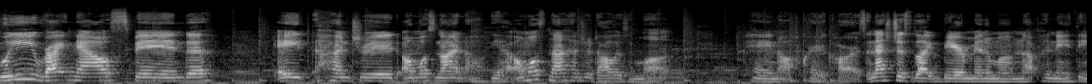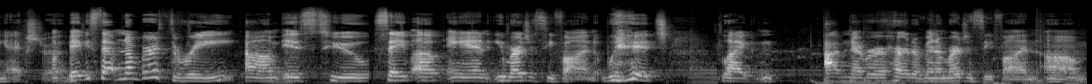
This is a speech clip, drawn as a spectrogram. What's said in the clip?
We right now spend 800 almost nine oh yeah almost 900 dollars a month paying off credit cards and that's just like bare minimum not putting anything extra baby step number three um, is to save up an emergency fund which like I've never heard of an emergency fund um,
